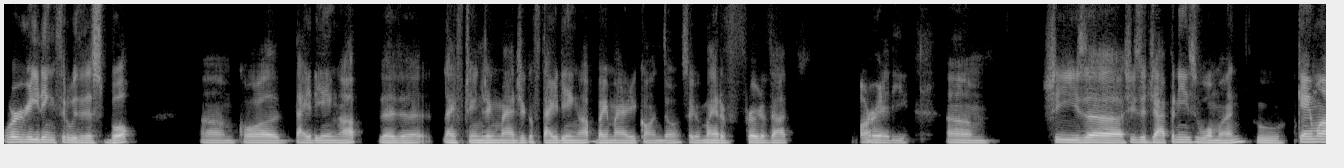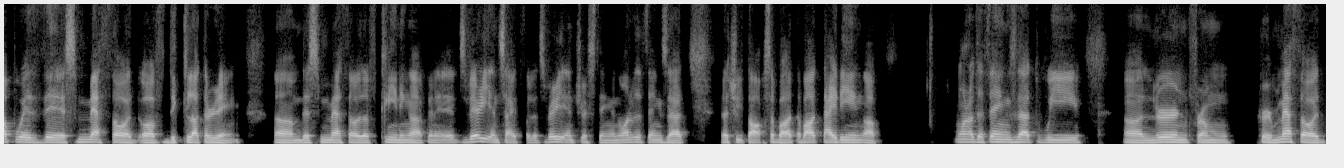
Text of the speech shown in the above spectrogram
we're reading through this book um, called Tidying Up, the, the life changing magic of tidying up by Marie Kondo. So you might have heard of that already. Um, she's a she's a Japanese woman who came up with this method of decluttering, um, this method of cleaning up, and it's very insightful. It's very interesting. And one of the things that that she talks about about tidying up, one of the things that we uh, learn from her method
